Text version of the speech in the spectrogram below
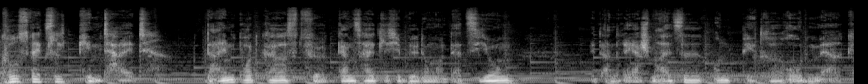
Kurswechsel Kindheit. Dein Podcast für ganzheitliche Bildung und Erziehung mit Andrea Schmalzel und Petra Rodenberg.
